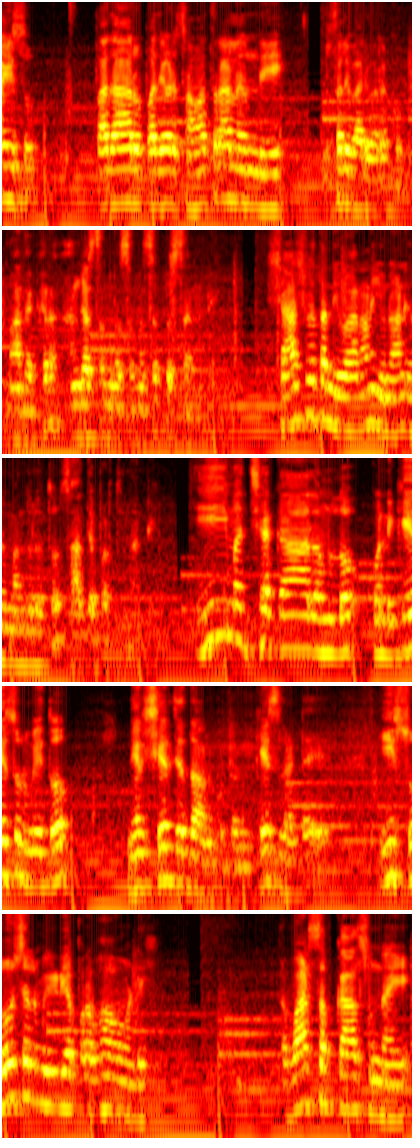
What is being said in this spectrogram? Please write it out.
వయసు పదహారు పదిహేడు సంవత్సరాల నుండి ముసలి వారి వరకు మా దగ్గర అంగస్తంభన సమస్య చూస్తానండి శాశ్వత నివారణ యునాని మందులతో సాధ్యపడుతుందండి. ఈ మధ్య కాలంలో కొన్ని కేసులు మీతో నేను షేర్ చేద్దాం అనుకుంటున్నాను. కేసులు అంటే ఈ సోషల్ మీడియా ప్రభావం అండి. వాట్సాప్ కాల్స్ ఉన్నాయి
